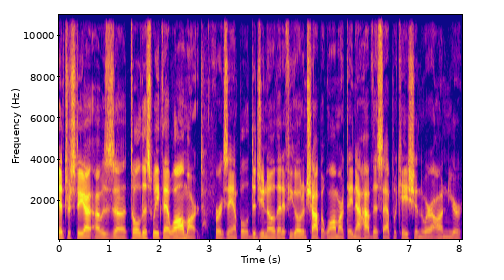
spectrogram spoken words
interesting. I, I was uh, told this week that Walmart, for example, did you know that if you go and shop at Walmart, they now have this application where on your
